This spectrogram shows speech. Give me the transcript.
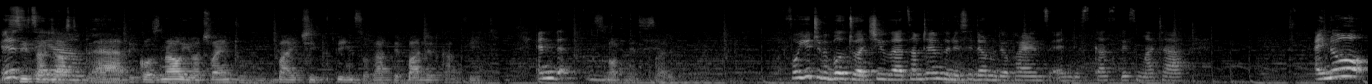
The It is- seats are just yeah. there because now you are trying to buy cheap things so that the budget can fit. And It's not necessary. for you to be able to achieve that, sometimes when you sit down with your parents and discuss this matter, I know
